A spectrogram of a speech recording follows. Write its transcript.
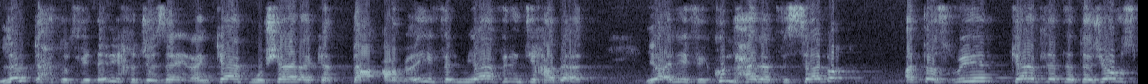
لم تحدث في تاريخ الجزائر أن كانت مشاركة 40% في الانتخابات. يعني في كل حالة في السابق التصوير كانت لا تتجاوز 17%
